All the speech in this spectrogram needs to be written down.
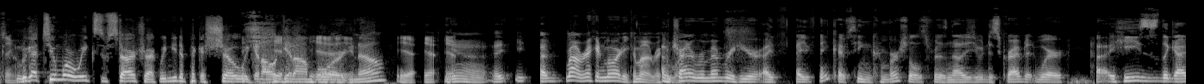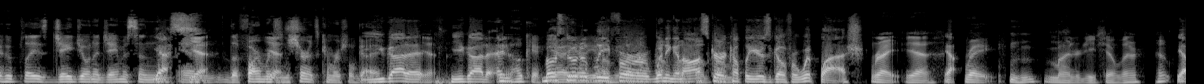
show. We got two more weeks of Star Trek. We need to pick a show we can all Yeah, get on board. yeah. You know? Yeah, yeah, yeah. Yeah, I, I, Come on, Rick and Morty. Come on, Rick I'm and trying to remember here. I I think I've seen commercials for this now that you described it, where uh, he's the guy who plays J. Jonah Jameson Yes. and Yeah. the Farmers Yes. Insurance commercial guy. You got it. Yeah. You got it. And Okay. Most Yeah, yeah, notably yeah. for winning an Bum, bum, Oscar bum. a couple years ago for Whiplash. Right, yeah. Yeah. right. hmm Minor detail there. Yep. Yeah,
